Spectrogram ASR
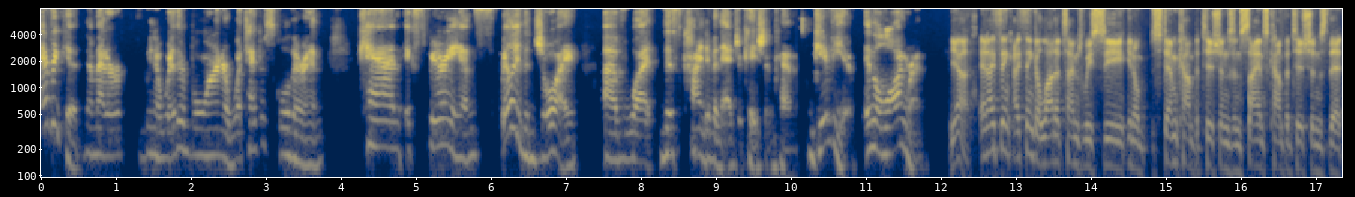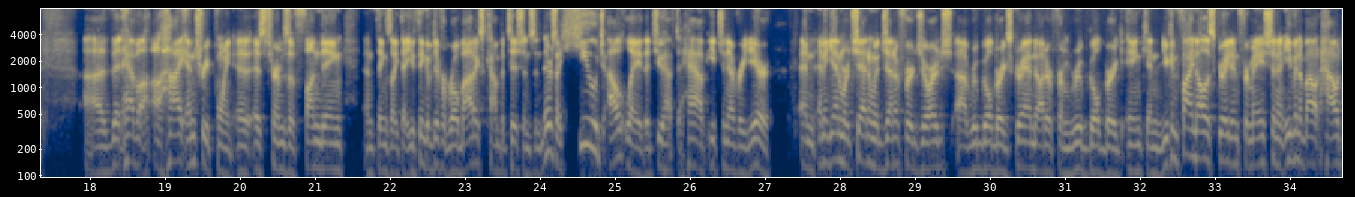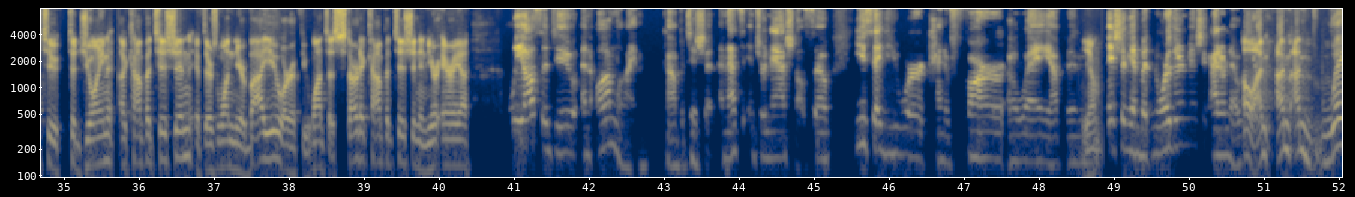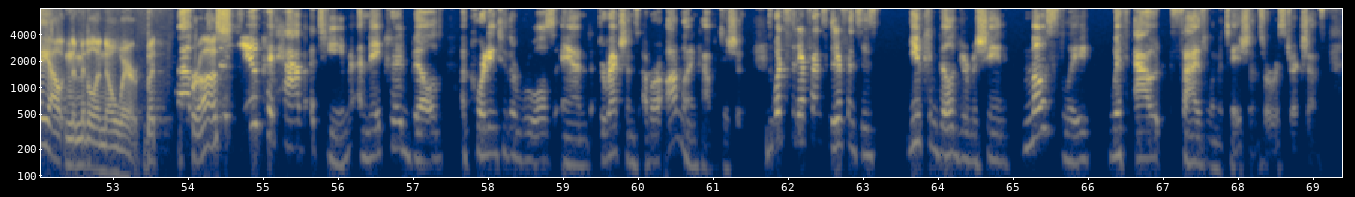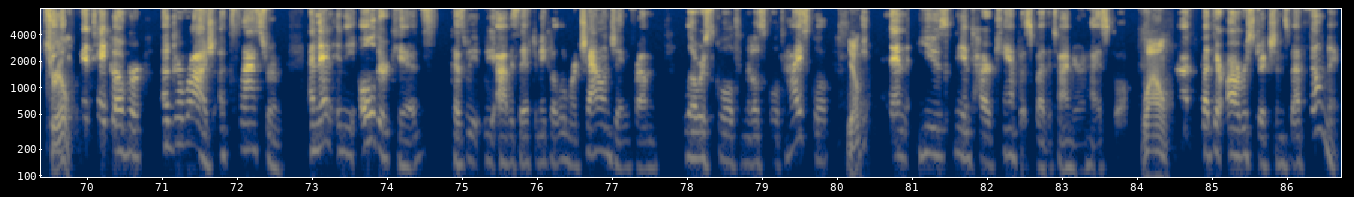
every kid, no matter you know where they're born or what type of school they're in, can experience really the joy of what this kind of an education can give you in the long run. Yeah, and I think I think a lot of times we see you know STEM competitions and science competitions that uh, that have a, a high entry point a- as terms of funding and things like that. You think of different robotics competitions, and there's a huge outlay that you have to have each and every year. And, and again, we're chatting with Jennifer George, uh, Rube Goldberg's granddaughter from Rube Goldberg Inc. And you can find all this great information and even about how to, to join a competition if there's one nearby you or if you want to start a competition in your area. We also do an online competition and that's international so you said you were kind of far away up in yeah. michigan but northern michigan i don't know oh i'm i'm i'm way out in the middle of nowhere but for us you could have a team and they could build according to the rules and directions of our online competition what's the difference the difference is you can build your machine mostly without size limitations or restrictions. True. So you can take over a garage, a classroom, and then in the older kids, because we, we obviously have to make it a little more challenging from lower school to middle school to high school. Yep. And use the entire campus by the time you're in high school. Wow. But there are restrictions about filming.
